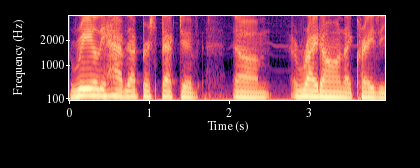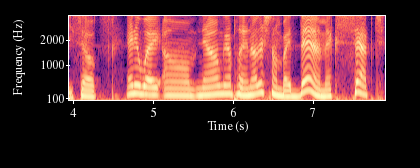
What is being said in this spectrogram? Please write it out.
really have that perspective um, right on like crazy. So anyway um now i'm gonna play another song by them except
